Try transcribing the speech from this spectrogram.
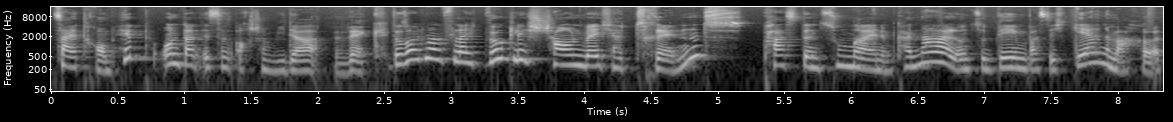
Zeitraum hip und dann ist das auch schon wieder weg. Da sollte man vielleicht wirklich schauen, welcher Trend passt denn zu meinem Kanal und zu dem, was ich gerne mache.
